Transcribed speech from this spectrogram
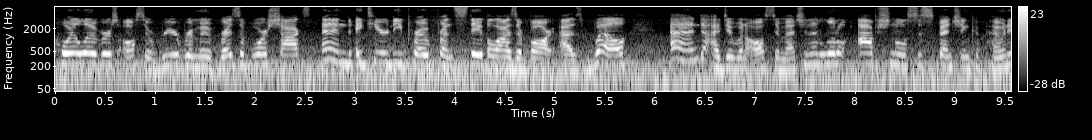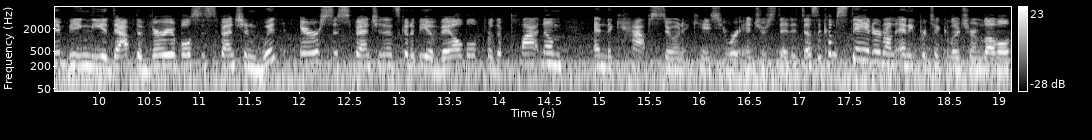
coilovers, also rear remote reservoir shocks, and a TRD Pro front stabilizer bar as well. And I did want to also mention a little optional suspension component being the adaptive variable suspension with air suspension that's going to be available for the Platinum and the capstone in case you were interested. It doesn't come standard on any particular trim level,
